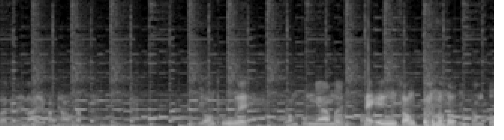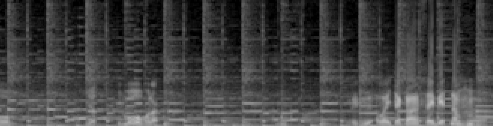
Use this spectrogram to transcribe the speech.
ว่ากันหลายๆอยู่ครับพี่น้องครับสองถุงเลยสองถุงงามเลยสองในอึ่งสองตัวอึ่งสองโตวเหยียดเป็นโล่พอละก็คือเอาไว้จักหน่อยใส่เบ็ดน้เ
